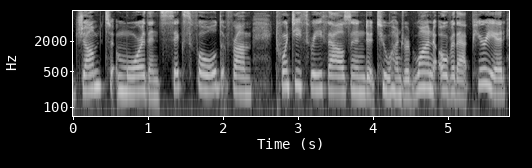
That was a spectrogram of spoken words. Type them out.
jumped more than sixfold from 23,201 over that period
